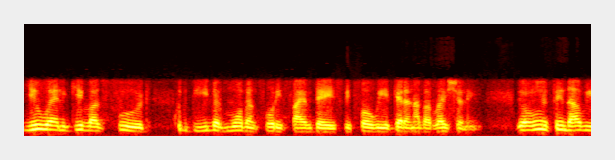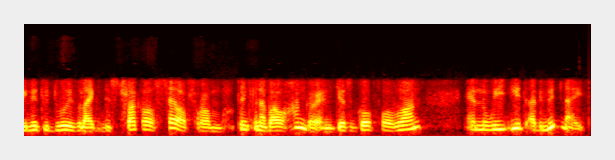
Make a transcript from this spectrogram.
UN give us food could be even more than 45 days before we get another rationing. The only thing that we need to do is like distract ourselves from thinking about hunger and just go for a run. And we eat at midnight.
